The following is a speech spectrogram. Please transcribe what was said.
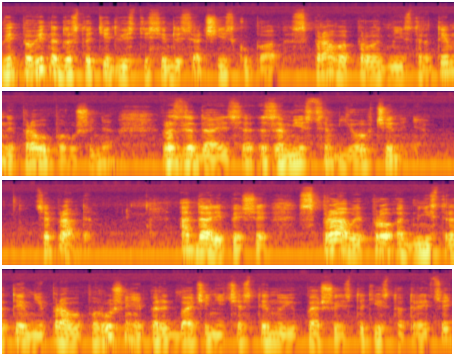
Відповідно до статті 276 КУПАП, справа про адміністративне правопорушення розглядається за місцем його вчинення. Це правда. А далі пише: справи про адміністративні правопорушення, передбачені частиною 1 статті 130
